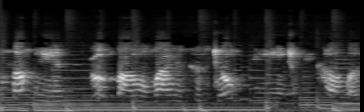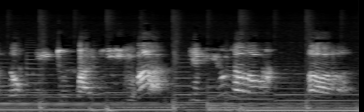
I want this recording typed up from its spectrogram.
on some men, you'll follow right into dopamine and become a dopamine just like you But If you know uh,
